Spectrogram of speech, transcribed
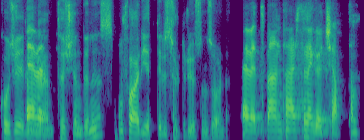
Kocaeli'nden evet. taşındınız. Bu faaliyetleri sürdürüyorsunuz orada. Evet, ben tersine göç yaptım.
